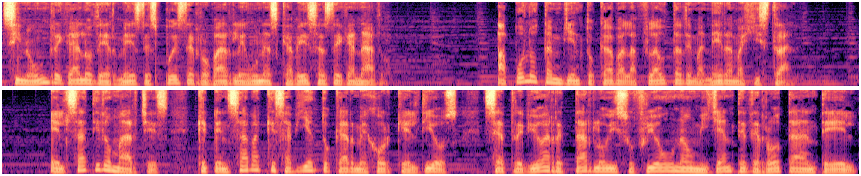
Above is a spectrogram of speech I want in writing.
sino un regalo de Hermes después de robarle unas cabezas de ganado. Apolo también tocaba la flauta de manera magistral. El sátiro Marches, que pensaba que sabía tocar mejor que el dios, se atrevió a retarlo y sufrió una humillante derrota ante él,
